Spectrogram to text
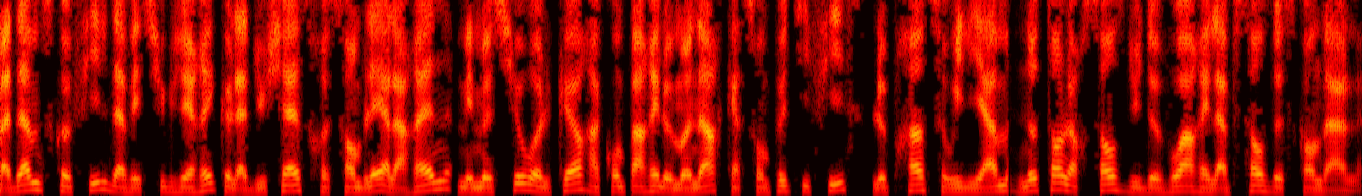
Madame Schofield avait suggéré que la duchesse ressemblait à la reine, mais Monsieur Walker a comparé le monarque à son petit-fils, le prince William, notant leur sens du devoir et l'absence de scandale.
